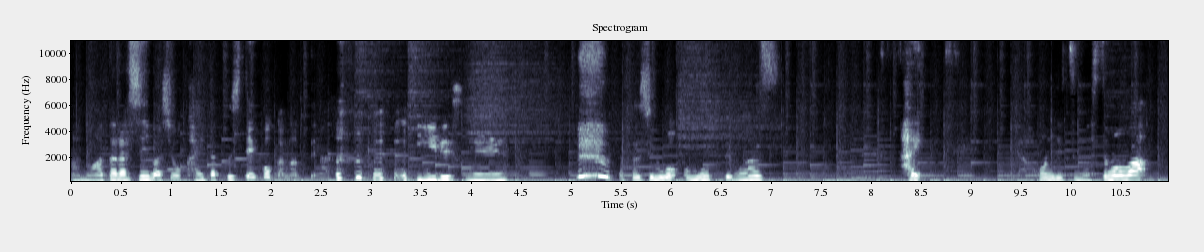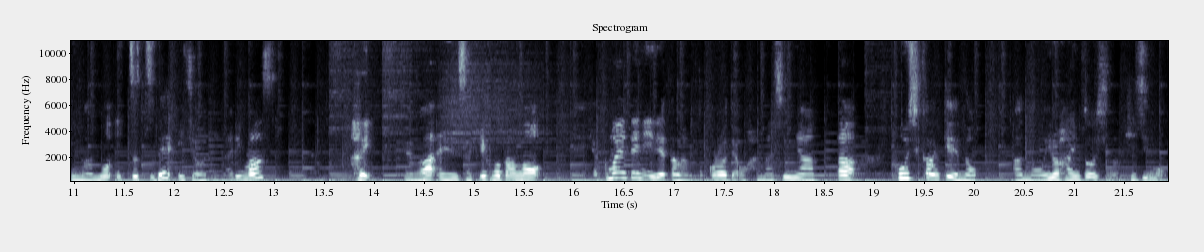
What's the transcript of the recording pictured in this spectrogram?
あの新しい場所を開拓していこうかなっていいですね 私も思ってます本日の質問は今の5つで以上になりますはいでは、えー、先ほどの100万円手に入れたのところでお話にあった投資関係のあのいろはに投資の記事も、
